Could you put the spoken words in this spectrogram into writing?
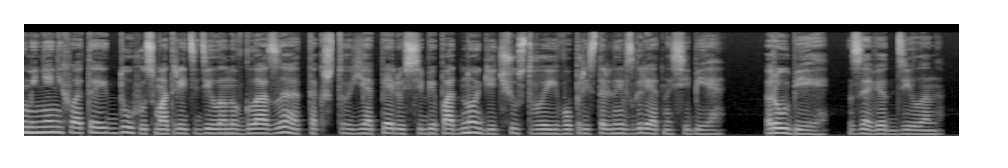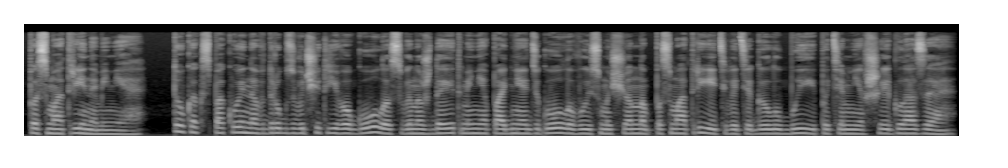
У меня не хватает духу смотреть Дилану в глаза, так что я пялю себе под ноги, чувствуя его пристальный взгляд на себе. «Руби», — зовет Дилан, — «посмотри на меня». То, как спокойно вдруг звучит его голос, вынуждает меня поднять голову и смущенно посмотреть в эти голубые потемневшие глаза.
